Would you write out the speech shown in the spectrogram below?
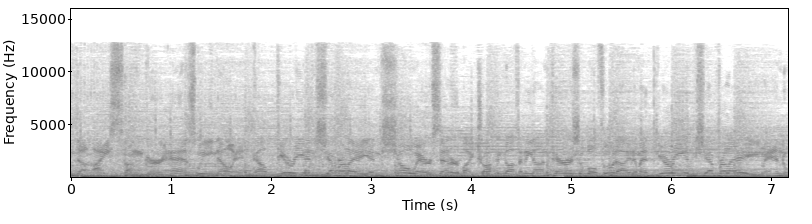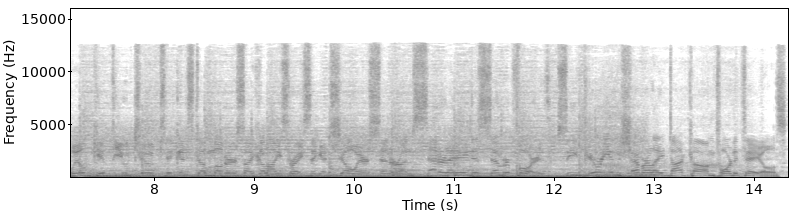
end to ice hunger as we know it. Help Burien Chevrolet and ShoWare Center by dropping off any non-perishable food item at Burien Chevrolet. And we'll give you two tickets to motorcycle ice racing at ShoWare Center on Saturday, December 4th. See BurienChevrolet.com for details.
